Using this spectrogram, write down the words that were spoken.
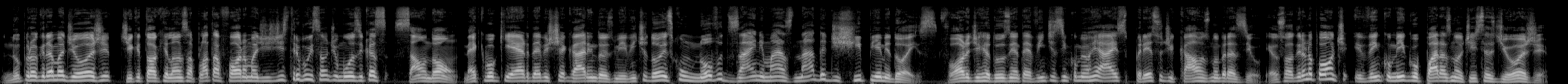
No programa de hoje, TikTok lança a plataforma de distribuição de músicas SoundOn. MacBook Air deve chegar em 2022 com um novo design, mas nada de chip M2. Ford reduz em até 25 mil reais preço de carros no Brasil. Eu sou Adriano Ponte e vem comigo para as notícias de hoje.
